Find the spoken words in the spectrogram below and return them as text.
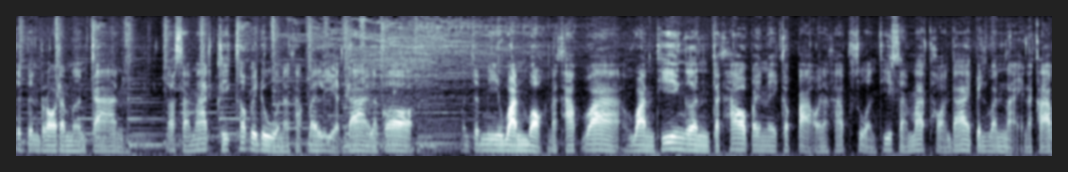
จะเป็นรอดำเนินการ เราสามารถคลิกเข้าไปดูนะครับรายละเอียดได้แล้วก็มันจะมีวันบอกนะครับว่าวันที่เงินจะเข้าไปในกระเป๋านะครับ ส่วนที่สามารถถอนได้เป็นวันไหนนะครับ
